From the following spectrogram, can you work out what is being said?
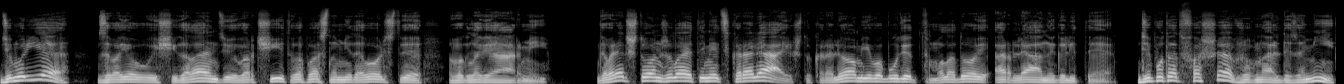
Дюмурье, завоевывающий Голландию, ворчит в опасном недовольстве во главе армии. Говорят, что он желает иметь короля, и что королем его будет молодой Орлян и Галите. Депутат Фаше в журналь «Дезами»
